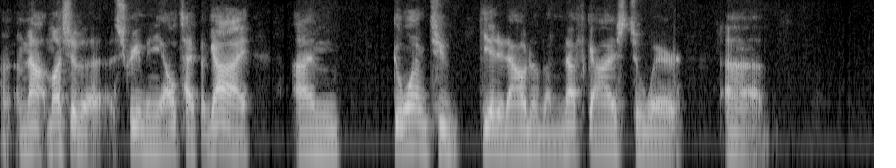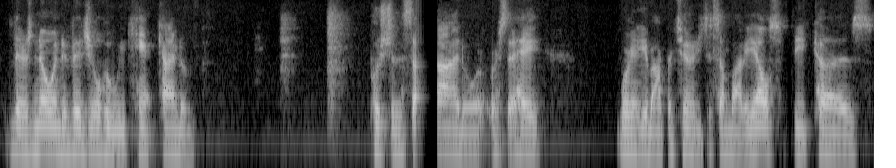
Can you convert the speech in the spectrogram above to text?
I'm not much of a scream and yell type of guy. I'm going to get it out of enough guys to where uh, there's no individual who we can't kind of push to the side or, or say, hey, we're going to give opportunity to somebody else because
